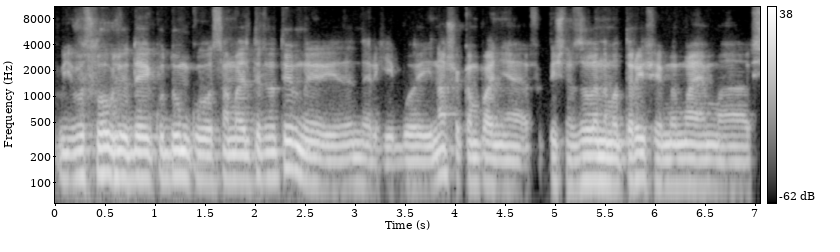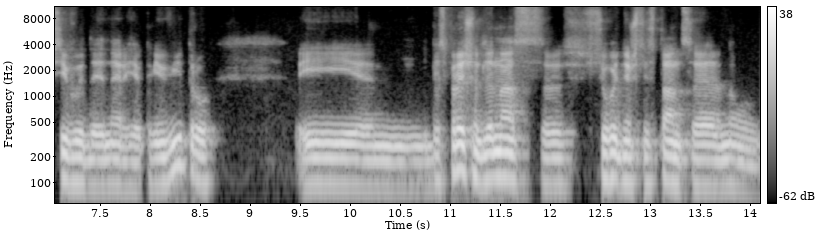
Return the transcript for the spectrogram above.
висловлюю деяку думку саме альтернативної енергії, бо і наша компанія фактично в зеленому тарифі ми маємо всі види енергії, крім вітру. І, безперечно, для нас е, сьогоднішній стан це ну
